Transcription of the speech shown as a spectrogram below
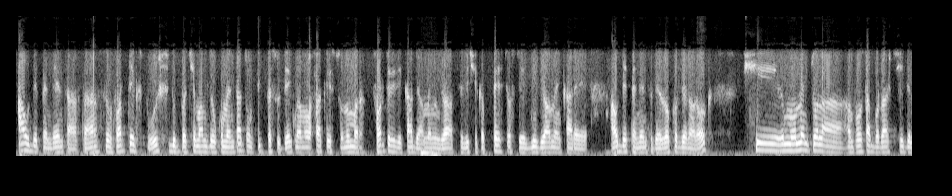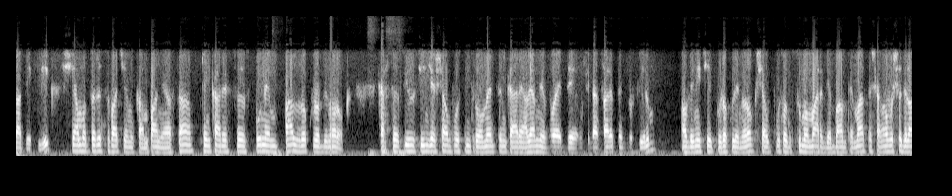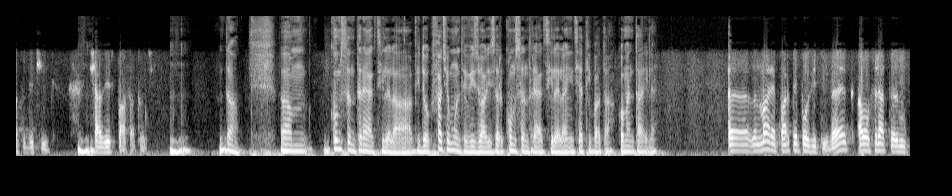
au dependența asta, sunt foarte expuși. După ce m-am documentat un pic pe subiect, mi-am aflat că este un număr foarte ridicat de oameni undeva. Se zice că peste 100.000 de oameni care au dependență de jocuri de noroc. Și în momentul ăla am fost abordați și de la Declic și am hotărât să facem campania asta prin care să spunem pas jocurilor de noroc. ca să fiu sincer, și am fost într-un moment în care aveam nevoie de o finanțare pentru film. Au venit cei cu jocul de noroc și au pus o sumă mare de bani pe masă și am avut și eu de luat o decizie. Mm-hmm. Și am zis pas atunci. Mm-hmm. Da. Um, cum sunt reacțiile la video? Facem multe vizualizări. Cum sunt reacțiile la inițiativa ta? Comentariile? Uh, în mare parte pozitive. Am observat în,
